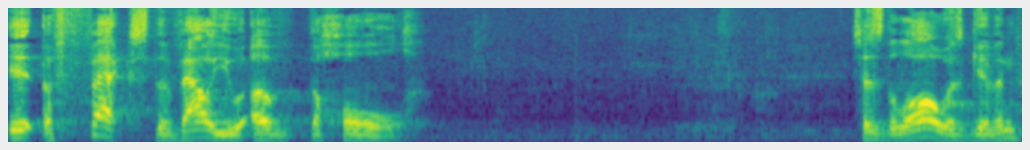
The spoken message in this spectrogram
it affects the value of the whole. It says the law was given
